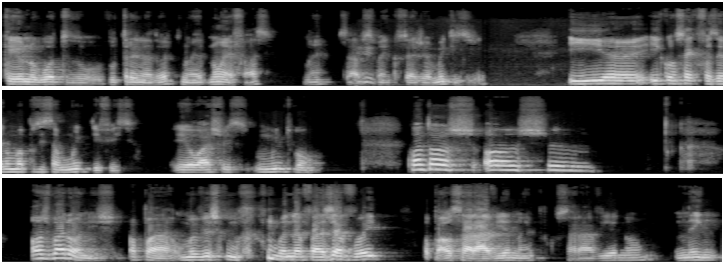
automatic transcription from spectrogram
caiu no goto do, do treinador, que não é, não é fácil, né? Sabe-se bem que o Sérgio é muito exigente. E, eh, e consegue fazer uma posição muito difícil. Eu acho isso muito bom. Quanto aos, aos, eh, aos Barões, opa, uma vez que o Manafá já foi, opa, o Saravia, não é? Porque o Saravia não, nem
